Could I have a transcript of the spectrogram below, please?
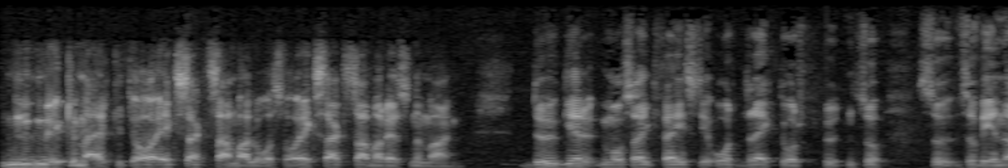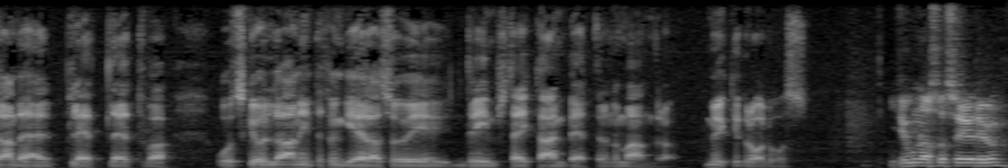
mycket märkligt. Jag har exakt samma lås och exakt samma resonemang. Duger Mosaic Face i år, direkt i årssluten så, så, så vinner han det här plätt va. Och skulle han inte fungera så är Dreams Take Time bättre än de andra. Mycket bra lås. Jonas, vad säger du?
